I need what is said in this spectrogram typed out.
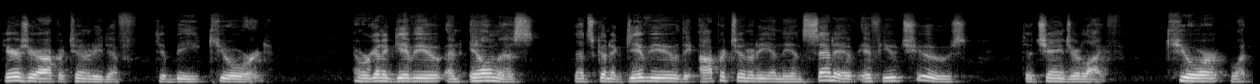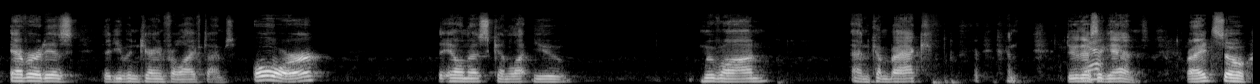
Here's your opportunity to, to be cured. And we're going to give you an illness that's going to give you the opportunity and the incentive, if you choose, to change your life, cure whatever it is that you've been carrying for lifetimes. Or the illness can let you move on and come back and do this yeah. again right? So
